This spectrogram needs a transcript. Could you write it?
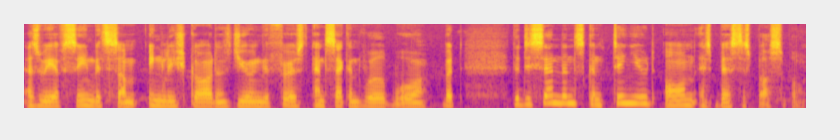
as we have seen with some English gardens during the First and Second World War, but the descendants continued on as best as possible.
